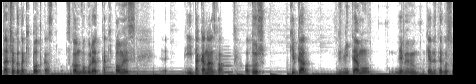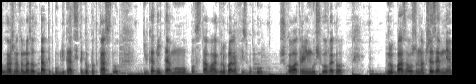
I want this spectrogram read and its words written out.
dlaczego taki podcast? Skąd w ogóle taki pomysł y, i taka nazwa? Otóż kilka dni temu, nie wiem kiedy tego słuchasz, natomiast od daty publikacji tego podcastu, kilka dni temu powstała grupa na Facebooku Szkoła Treningu Siłowego. Grupa założona przeze mnie,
